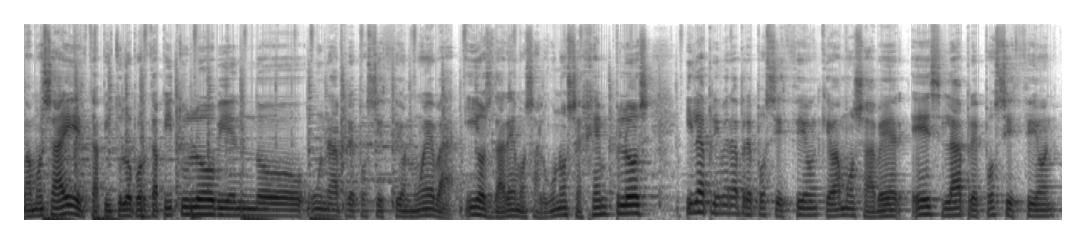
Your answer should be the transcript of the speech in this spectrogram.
Vamos a ir capítulo por capítulo viendo una preposición nueva y os daremos algunos ejemplos. Y la primera preposición que vamos a ver es la preposición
